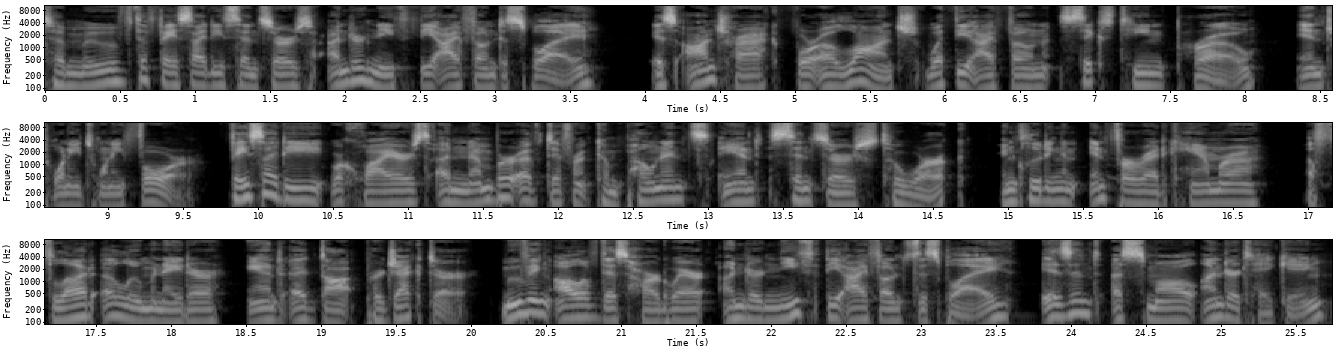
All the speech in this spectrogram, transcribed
to move the Face ID sensors underneath the iPhone display is on track for a launch with the iPhone 16 Pro in 2024. Face ID requires a number of different components and sensors to work, including an infrared camera, a flood illuminator, and a dot projector. Moving all of this hardware underneath the iPhone's display isn't a small undertaking,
